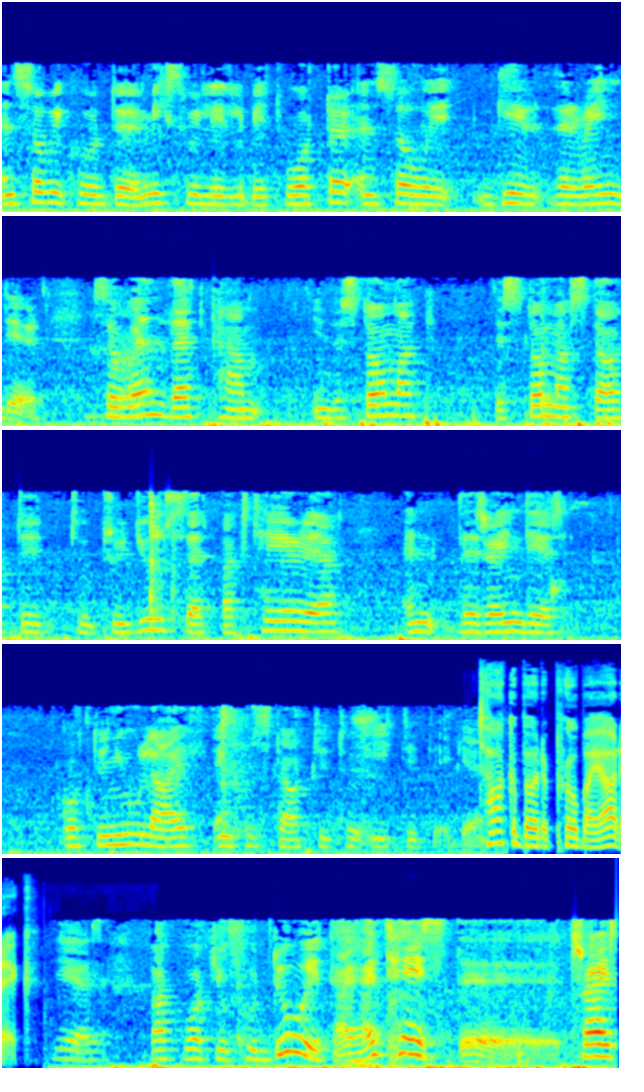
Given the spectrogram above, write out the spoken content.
and so we could uh, mix with a little bit water and so we give the reindeer. So when that come in the stomach the stomach started to produce that bacteria and the reindeer got a new life and could started to eat it again. Talk about a probiotic. Yes, but what you could do it, I had taste, uh, tried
